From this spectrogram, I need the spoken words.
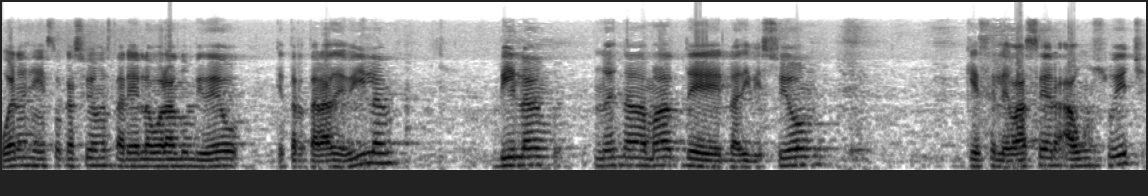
Buenas, en esta ocasión estaré elaborando un video que tratará de VLAN. VLAN no es nada más de la división que se le va a hacer a un switch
